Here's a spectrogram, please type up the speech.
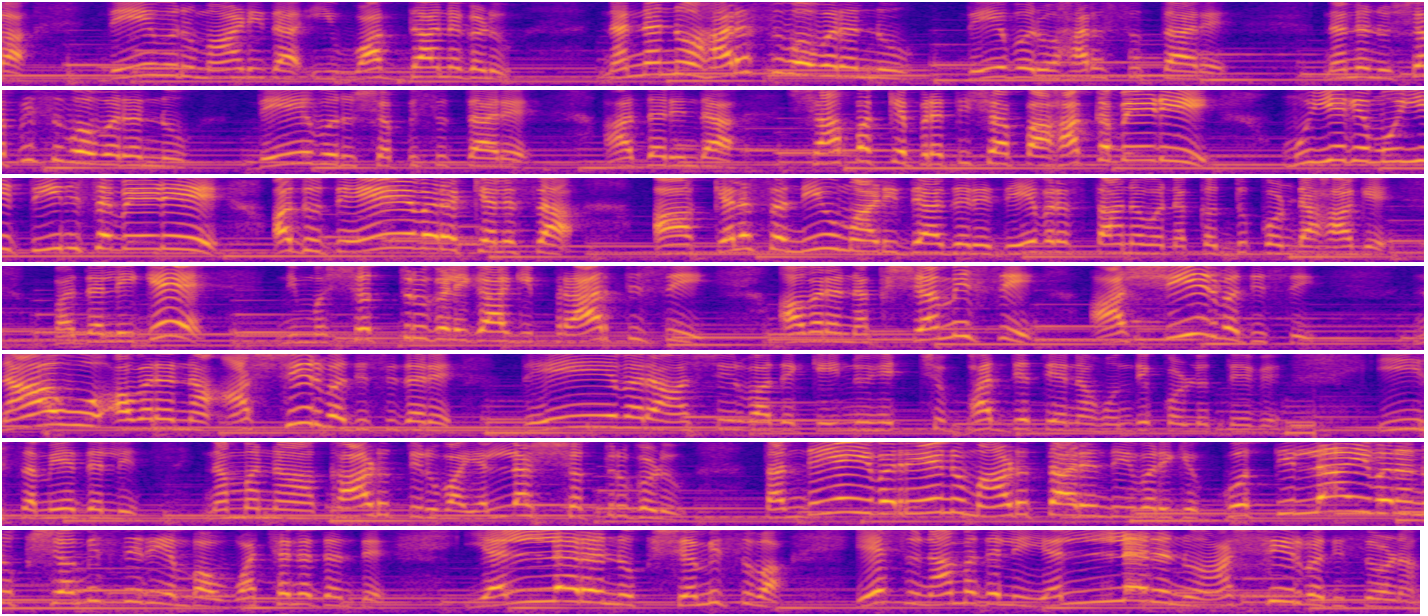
ದೇವರು ಮಾಡಿದ ಈ ವಾಗ್ದಾನಗಳು ನನ್ನನ್ನು ಹರಸುವವರನ್ನು ದೇವರು ಹರಸುತ್ತಾರೆ. ನನ್ನನ್ನು ಶಪಿಸುವವರನ್ನು ದೇವರು ಶಪಿಸುತ್ತಾರೆ. ಆದ್ದರಿಂದ ಶಾಪಕ್ಕೆ ಪ್ರತಿಶಾಪ ಹಾಕಬೇಡಿ. ಮುಯ್ಯಿಗೆ ಮುಯ್ಯಿ ತೀರಿಸಬೇಡಿ. ಅದು ದೇವರ ಕೆಲಸ. ಆ ಕೆಲಸ ನೀವು ಮಾಡಿದ್ದೆ ಆದರೆ ದೇವರ ಸ್ಥಾನವನ್ನು ಕದ್ದುಕೊಂಡ ಹಾಗೆ ಬದಲಿಗೆ ನಿಮ್ಮ ಶತ್ರುಗಳಿಗಾಗಿ ಪ್ರಾರ್ಥಿಸಿ, ಅವರನ್ನು ಕ್ಷಮಿಸಿ, ಆಶೀರ್ವದಿಸಿ ನಾವು ಅವರನ್ನು ಆಶೀರ್ವದಿಸಿದರೆ ದೇವರ ಆಶೀರ್ವಾದಕ್ಕೆ ಇನ್ನು ಹೆಚ್ಚು ಬಾಧ್ಯತೆಯನ್ನು ಹೊಂದಿಕೊಳ್ಳುತ್ತೇವೆ. ಈ ಸಮಯದಲ್ಲಿ ನಮ್ಮನ್ನು ಕಾಡುತ್ತಿರುವ ಎಲ್ಲ ಶತ್ರುಗಳು ತಂದೆಯೇ ಇವರೇನು ಮಾಡುತ್ತಾರೆಂದು ಇವರಿಗೆ ಗೊತ್ತಿಲ್ಲ, ಇವರನ್ನು ಕ್ಷಮಿಸಿರಿ ಎಂಬ ವಚನದಂತೆ ಎಲ್ಲರನ್ನು ಕ್ಷಮಿಸುವ ಯೇಸು ನಾಮದಲ್ಲಿ ಎಲ್ಲರನ್ನು ಆಶೀರ್ವದಿಸೋಣ.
